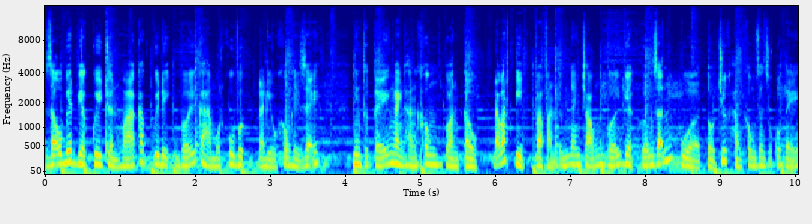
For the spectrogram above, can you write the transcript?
Dẫu biết việc quy chuẩn hóa các quy định với cả một khu vực là điều không hề dễ, nhưng thực tế ngành hàng không toàn cầu đã bắt kịp và phản ứng nhanh chóng với việc hướng dẫn của Tổ chức Hàng không Dân dụng Quốc tế.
